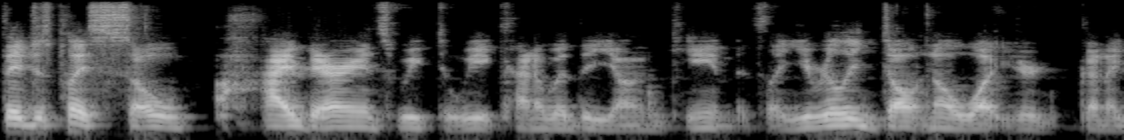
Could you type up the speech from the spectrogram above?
they just play so high variance week to week, kind of with the young team. It's like you really don't know what you're gonna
